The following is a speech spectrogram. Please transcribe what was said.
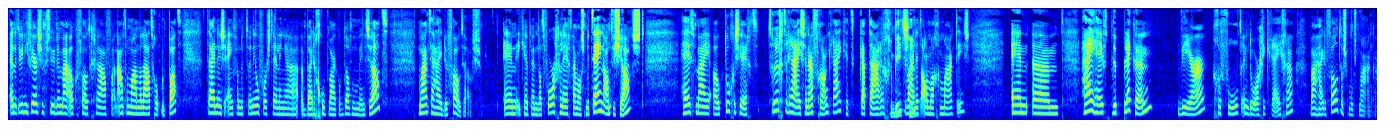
En het universum stuurde mij ook een fotograaf een aantal maanden later op mijn pad. Tijdens een van de toneelvoorstellingen bij de groep waar ik op dat moment zat, maakte hij de foto's. En ik heb hem dat voorgelegd. Hij was meteen enthousiast. Heeft mij ook toegezegd terug te reizen naar Frankrijk, het Qatarengebied gebied waar dit allemaal gemaakt is. En um, hij heeft de plekken weer gevoeld en doorgekregen waar hij de foto's moest maken.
